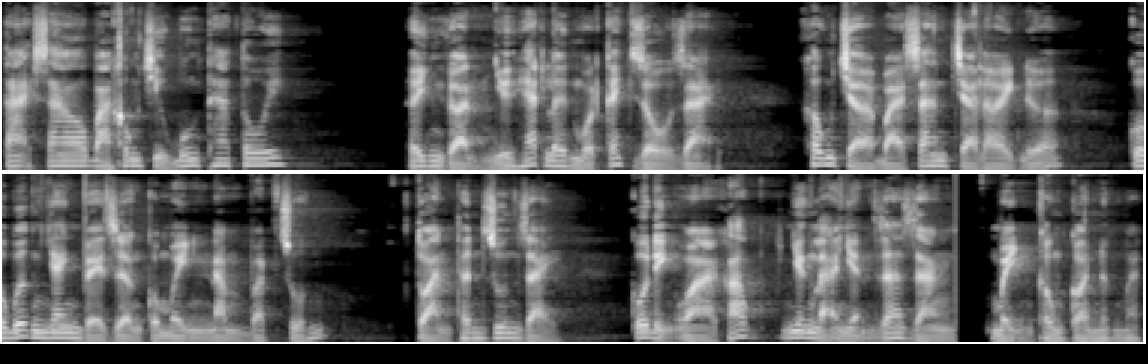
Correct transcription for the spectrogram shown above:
Tại sao bà không chịu buông tha tôi? Hinh gần như hét lên một cách rồ dại không chờ bà san trả lời nữa, cô bước nhanh về giường của mình nằm vật xuống. Toàn thân run rẩy, cô định hòa khóc nhưng lại nhận ra rằng mình không có nước mắt.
